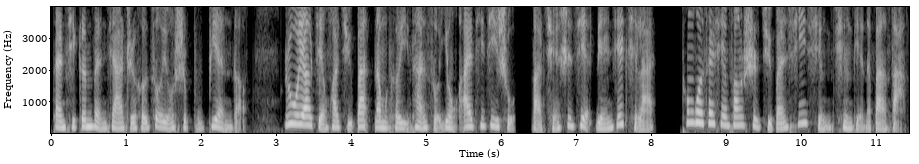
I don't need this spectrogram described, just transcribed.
但其根本价值和作用是不变的。如果要简化举办，那么可以探索用 IT 技术把全世界连接起来，通过在线方式举办新型庆典的办法。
